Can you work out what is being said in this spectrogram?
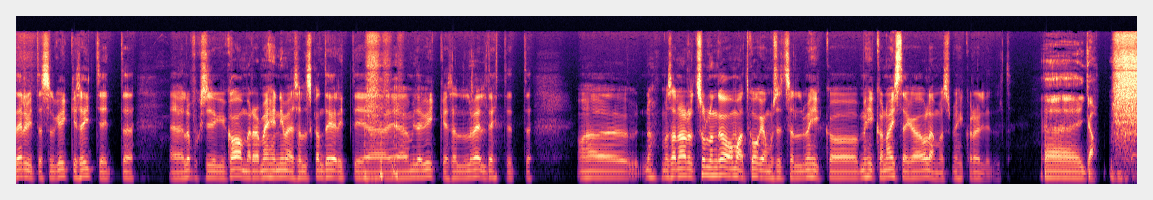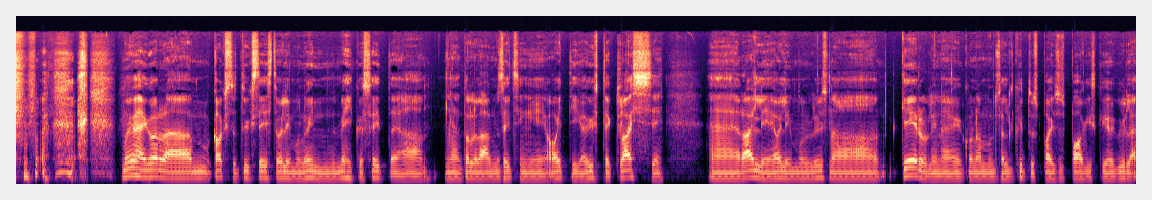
tervitas seal kõiki sõitjaid, lõpuks isegi kaameramehe nime seal skandeeriti ja, ja mida kõike seal veel tehti, et noh, ma saan aru, et sul on ka omad kogemused seal Mehhiko, Mehhiko naistega olemas Mehhiko rallidelt. Äh, jah ma ühe korra, kaks tuhat üksteist oli mul õnn Mehhikos sõita ja, ja tollel ajal ma sõitsingi Otiga ühte klassi. Äh, ralli oli mul üsna keeruline, kuna mul seal kütus paisus paagis kõige üle,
